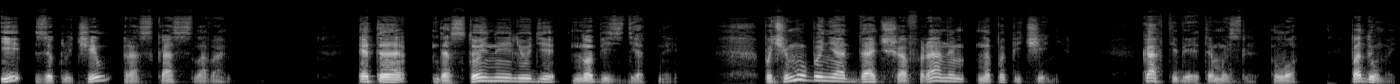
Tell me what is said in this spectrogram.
и заключил рассказ словами. Это достойные люди, но бездетные. Почему бы не отдать шафранам на попечение? Как тебе эта мысль, Ло? Подумай.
